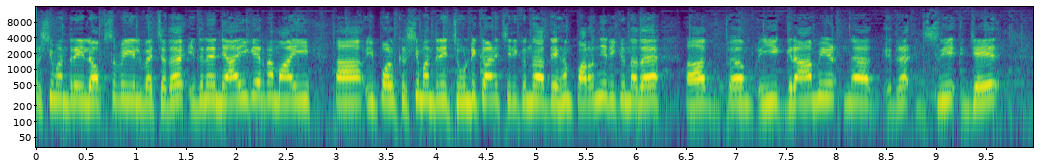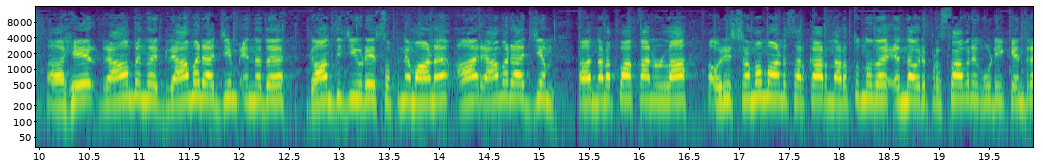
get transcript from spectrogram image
കൃഷിമന്ത്രി ലോക്സഭയിൽ വെച്ചത്. ഇതിന് ന്യായീകരണമായി ആ, ഇപ്പോൾ കൃഷിമന്ത്രി ചൂണ്ടിക്കാണിച്ചിരിക്കുന്നത് അദ്ദേഹം പറഞ്ഞിരിക്കുന്നത് ഈ ഗ്രാമീണ ശ്രീ ജയ ഹേ രാം എന്ന ഗ്രാമരാജ്യം എന്നത് ഗാന്ധിജിയുടെ സ്വപ്നമാണ്. ആ രാമരാജ്യം നടപ്പാക്കാനുള്ള ഒരു ശ്രമമാണ് സർക്കാർ നടത്തുന്നത് എന്ന ഒരു പ്രസ്താവന കൂടി കേന്ദ്ര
